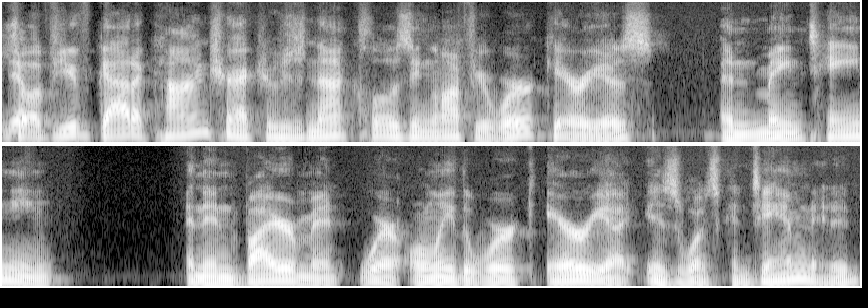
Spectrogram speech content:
So if you've got a contractor who's not closing off your work areas and maintaining an environment where only the work area is what's contaminated,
